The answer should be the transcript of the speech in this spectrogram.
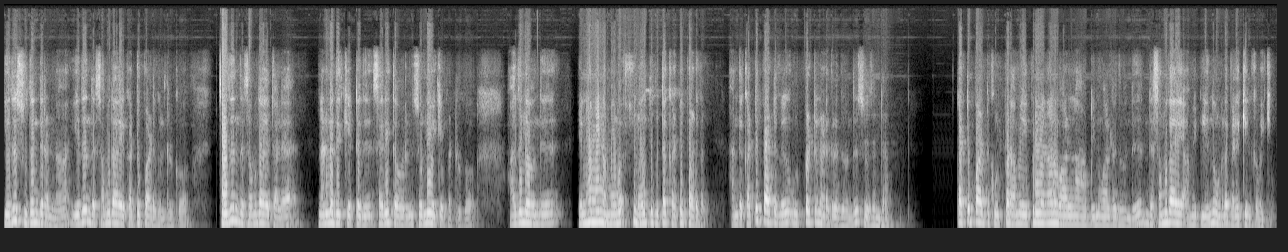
எது சுதந்திரம்னா எது இந்த சமுதாய கட்டுப்பாடுகள் இருக்கோ எது இந்த சமுதாயத்தால நல்லது கெட்டது சரி தவறுன்னு சொல்லி வைக்கப்பட்டிருக்கோ அதுல வந்து எல்லாமே நம்ம வகுத்துக்கிட்ட கட்டுப்பாடுகள். அந்த கட்டுப்பாட்டுக்கு உட்பட்டு நடக்கிறது வந்து சுதந்திரம். கட்டுப்பாட்டுக்கு உட்படாமல் எப்படி வேணாலும் வாழலாம் அப்படின்னு வாழ்றது வந்து இந்த சமுதாய அமைப்புலேருந்து உங்களை விலக்கி இருக்க வைக்கும்.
